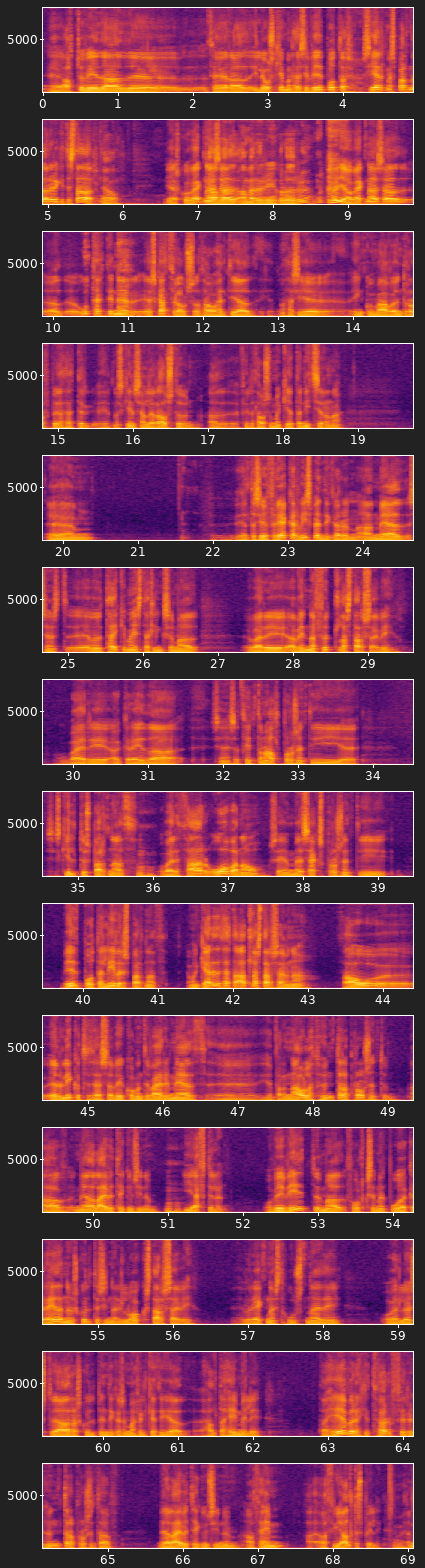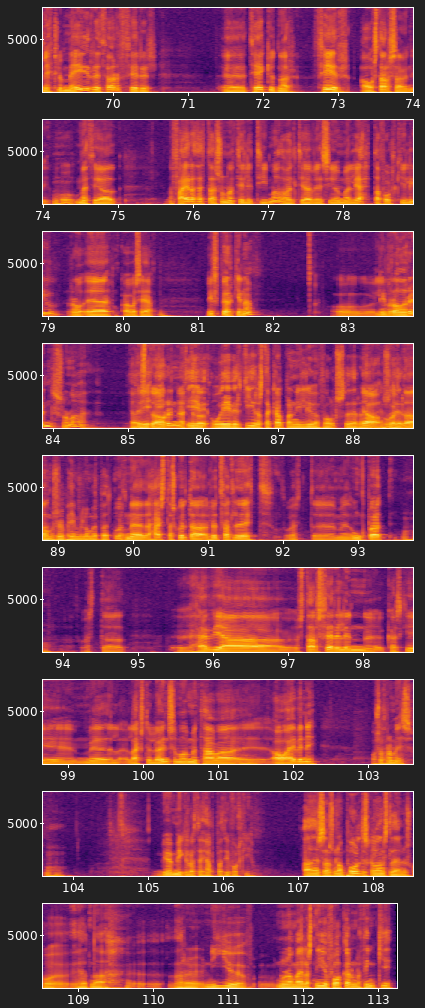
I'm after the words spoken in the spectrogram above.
Eh, Áttu við að uh, þegar að í ljós kemur þessi viðbótar sérregnarsparnar eru ekki til staðar? Já Já, sko vegna þess að... Hann verður í einhverju öðru? Já, vegna þess að, að úttektin er, er skattfráls og þá held ég að hérna, það sé yngum vafa undrorfið að þetta er hérna, skinsanlega ráðstöfun að, fyrir þá sem að geta nýtt sér hana. Um, ég held að séu frekar vísbendingar um að með, semst, ef við tækjum einstakling sem að væri að vinna fulla starfsæfi og væri að greiða semst, 15,5% í skildu sparnað uh mhm. -huh. og væri þar ofan á, segjum með 6% í viðbóta lífri sparnað ef hann gerði þetta alla starfsæfina þá eh, eru líka til þess að viðkomandi væri með uh, ég bara nálagt 100% af meðal æfitekjum sínum uh mhm. -huh. í eftirlun og við vitum að fólk sem er búið að greiða nefnir skuldir sínar í lok starfsæfi hefur eignast húsnæði og er laust við aðra skuldbindingar sem að fylgja því að halda heimili það hefur ekki þörf fyrir 100% af meðal æfitekjum sínum á, þeim, á því aldurspili það er miklu meiri þörf fyrir uh, tekjurnar fyrr á starfsæfinni mm -hmm. og með því að færa þetta svona til í tíma þá held ég að við séum að létta fólki í líf, eh, hvað var að segja lífsbjörgina og lífróðurinn svona fyrstu árin eftir að og yfir dýrasta kalban í lífum fólks þegar komur sér upp heimilum með börn þú ert með hæsta skulda hlutfallið þitt þú ert uh, með ung börn uh mhm. -huh. þú ert að uh, hefja starfsferilinn uh, kannski með lægstu laun sem þú myndi hafa. Uh, á æfinni og svo framvegs -huh. mjög mikilvægt að hjálpa því fólki aðeins að svona pólitíska landsleginu sko, hérna, það eru nýju núna mælast nýju flokkarinn að þingi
